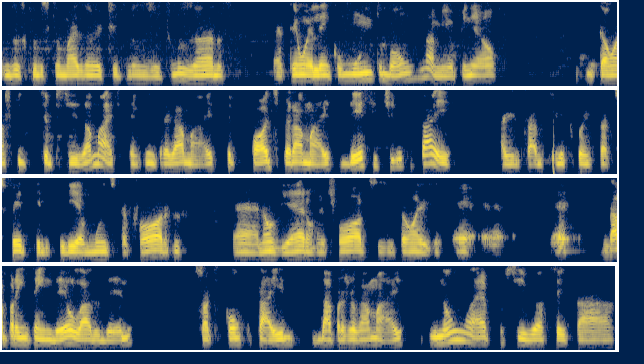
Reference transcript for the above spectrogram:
um dos clubes que mais ganhou títulos nos últimos anos. É, tem um elenco muito bom, na minha opinião. Então, acho que você precisa mais, você tem que entregar mais, você pode esperar mais desse time que está aí. A gente sabe que ele ficou insatisfeito, que ele queria muitos reforços, é, não vieram reforços, então é, é, é dá para entender o lado dele, só que com o que está aí, dá para jogar mais. E não é possível aceitar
